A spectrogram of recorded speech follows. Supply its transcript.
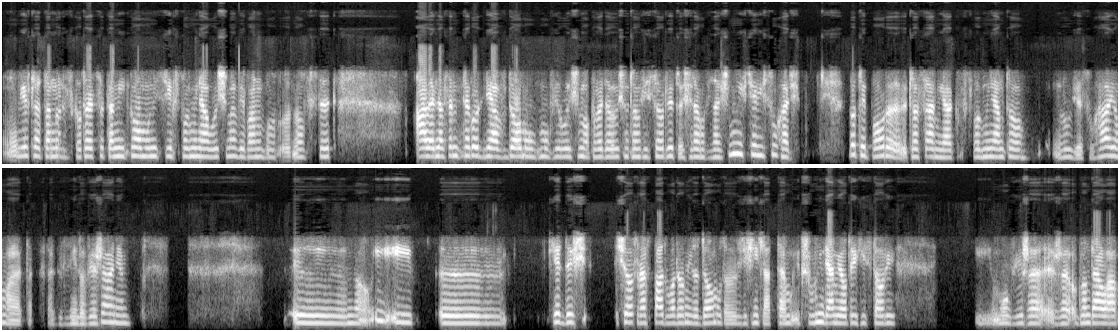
jeszcze tam na dyskotece, tam nikomu nic nie wspominałyśmy, wie pan, bo no wstyd. Ale następnego dnia w domu mówiłyśmy, opowiadałyśmy tą historię, to się tam znaliśmy, nie chcieli słuchać. Do tej pory czasami jak wspominam, to ludzie słuchają, ale tak, tak z niedowierzaniem. Yy, no i, i yy, kiedyś siostra wpadła do mnie do domu, to już 10 lat temu i przypomniała mi o tej historii i mówi, że, że oglądała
